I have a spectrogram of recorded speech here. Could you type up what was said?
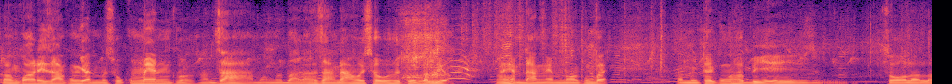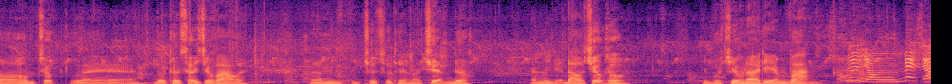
Và hôm qua thì Giang cũng nhận một số comment của khán giả mọi người bảo là Giang đào hơi sâu hơi tốn vật liệu. Và em đằng em nói cũng vậy. Và mình thấy cũng hợp lý thì do là là hôm trước là đội thợ xây chưa vào ấy nên là mình cũng chưa chưa thể nói chuyện được. Nên mình lại đào trước rồi. Thì buổi chiều nay thì em vàng Sử dụng mẹ cháu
